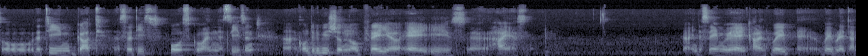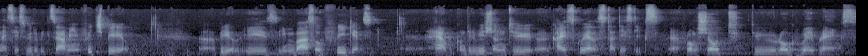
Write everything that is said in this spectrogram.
so the team got 34 score in the season. Uh, contribution of player A is uh, highest. Uh, in the same way, current wave, uh, wavelet analysis will examine which period. Uh, period is inverse of frequency, have contribution to chi-square statistics from short to long wavelengths.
